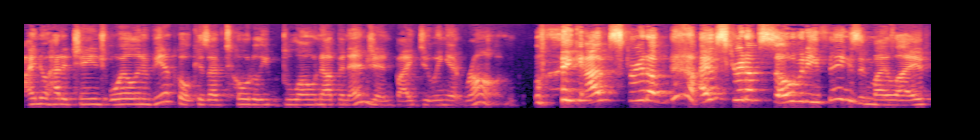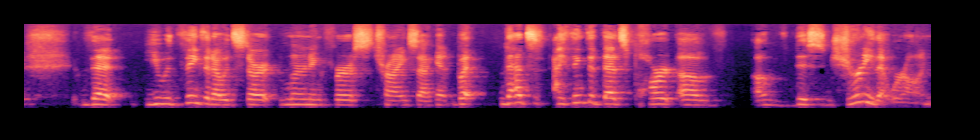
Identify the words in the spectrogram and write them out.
I know how to change oil in a vehicle because I've totally blown up an engine by doing it wrong. like I've screwed up I've screwed up so many things in my life that you would think that I would start learning first, trying second. But that's I think that that's part of of this journey that we're on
